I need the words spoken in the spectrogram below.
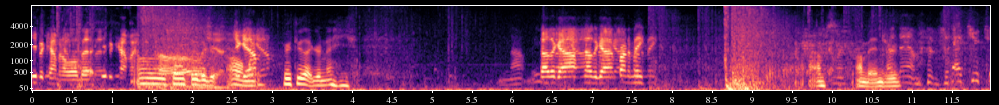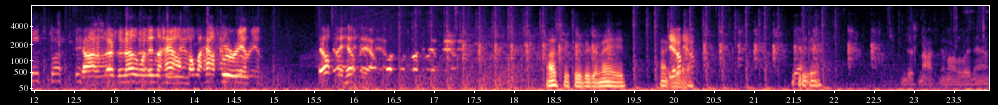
Keep it coming a little bit, keep it coming. Oh, someone threw the gr- oh you? Who threw that grenade? Not me. Another guy, another guy in front of me. I'm s- I'm injured. Goddamn, Zach, you just fucking. Got him. There's another one in the house, on the house we were in. Help me, help me out. Fucking help me out. That's who threw the grenade. That Get him. guy. Yeah. Yeah. Just knocking him all the way down.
